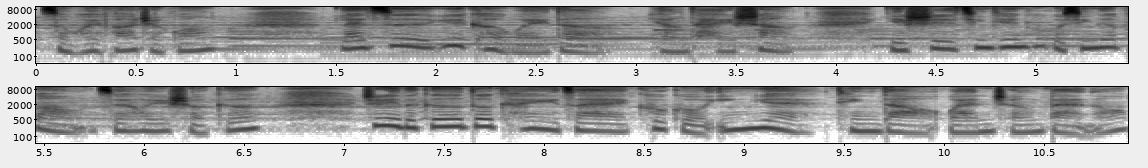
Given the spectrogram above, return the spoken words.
总会发着光。来自郁可唯的《阳台上》，也是今天酷狗新歌榜最后一首歌。这里的歌都可以在酷狗音乐听到完整版哦。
